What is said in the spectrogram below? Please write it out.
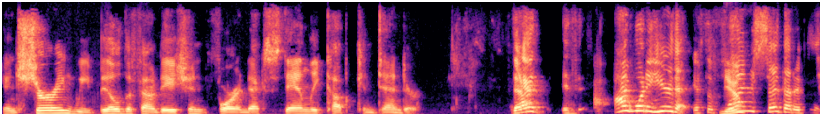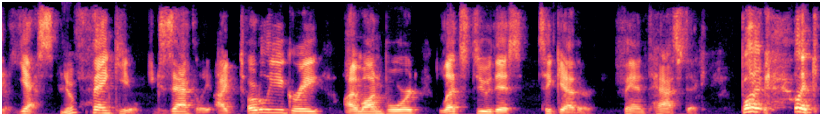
ensuring we build the foundation for our next Stanley Cup contender. That is, I want to hear that. If the Flyers Yeah. said that, I'd be like, yes, Yep. thank you. Exactly. I totally agree. I'm on board. Let's do this together. Fantastic. But like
